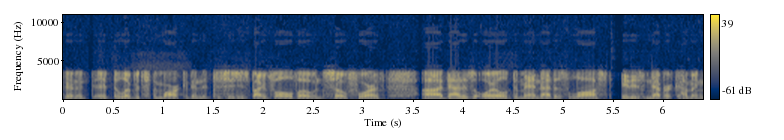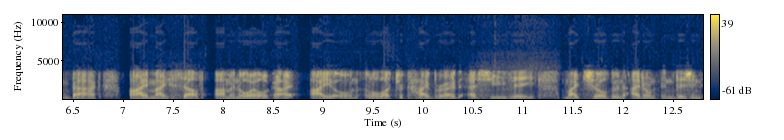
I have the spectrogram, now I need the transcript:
going to uh, deliver to the market, and the decisions by Volvo and so forth. Uh, that is oil demand that is lost. It is never coming back. I myself, I'm an oil guy. I own an electric electric hybrid SUV. My children, I don't envision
